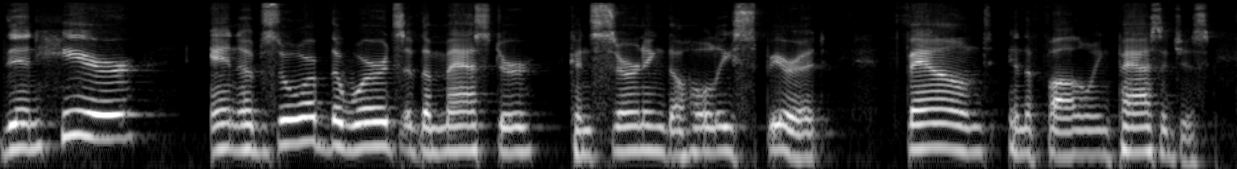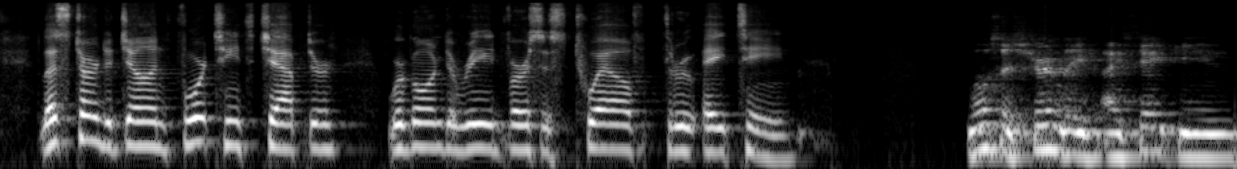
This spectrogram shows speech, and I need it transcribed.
then hear and absorb the words of the Master concerning the Holy Spirit found in the following passages. Let's turn to John 14th chapter. We're going to read verses 12 through 18. Most assuredly, I say to you,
